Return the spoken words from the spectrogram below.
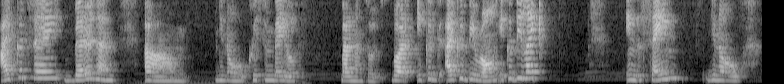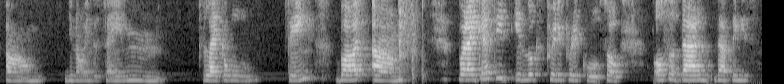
I could say better than um, you know Christian Bale's Batman suit, but it could be, I could be wrong. It could be like in the same you know um, you know in the same likable thing, but um, but I guess it, it looks pretty pretty cool. So also that that thing is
